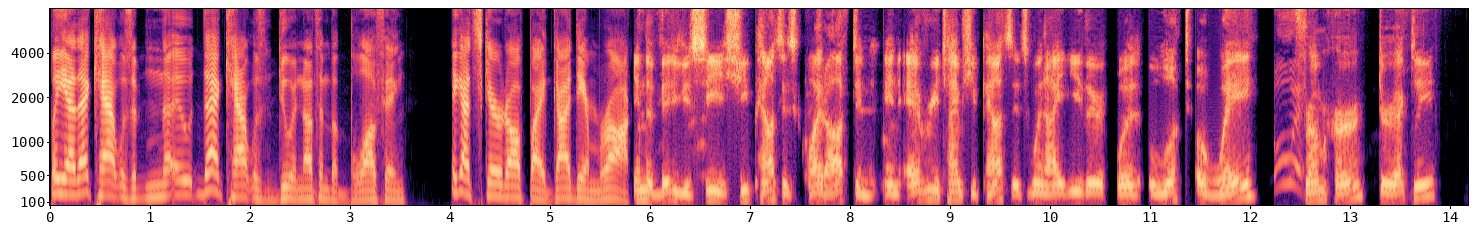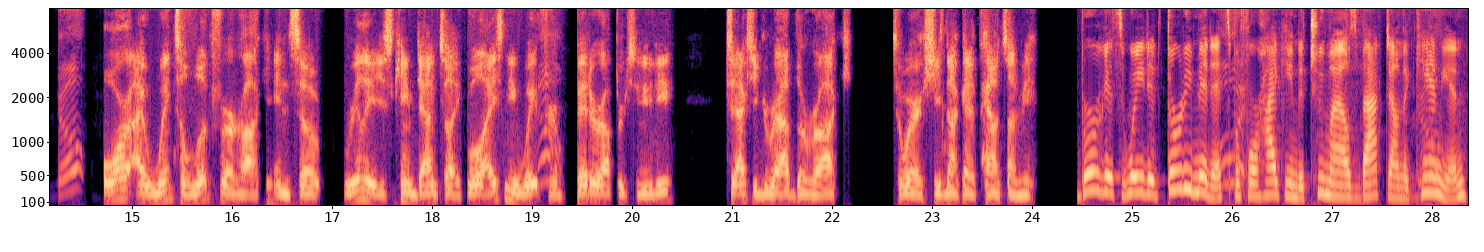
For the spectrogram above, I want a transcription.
But yeah, that cat was a that cat was doing nothing but bluffing. They got scared off by a goddamn rock. In the video, you see she pounces quite often, and every time she pounces, it's when I either was looked away from her directly, or I went to look for a rock. And so really it just came down to like, well, I just need to wait for a better opportunity to actually grab the rock to where she's not going to pounce on me. Burgess waited 30 minutes before hiking the two miles back down the canyon.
